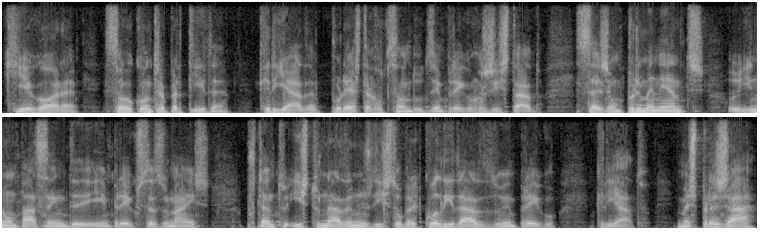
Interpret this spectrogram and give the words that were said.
que agora são a contrapartida criada por esta redução do desemprego registado sejam permanentes e não passem de empregos sazonais. Portanto, isto nada nos diz sobre a qualidade do emprego criado. Mas para já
